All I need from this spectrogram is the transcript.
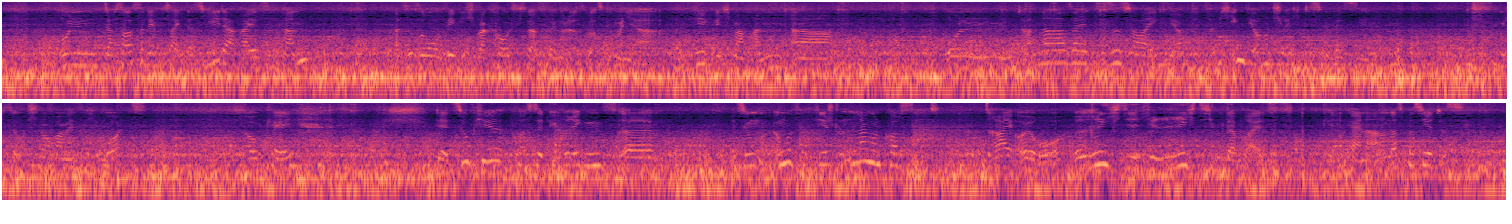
Und das außerdem zeigt, dass jeder reisen kann. Also so wirklich über Couchsurfing oder sowas kann man ja wirklich machen. Äh, aber irgendwie auch, habe ich irgendwie auch ein schlechtes Gewissen. Mich so schnorrermäßig, what? Okay. Der Zug hier kostet übrigens äh, ist un- ungefähr vier Stunden lang und kostet 3 Euro. Richtig, richtig guter Preis. Okay, keine Ahnung, was passiert ist.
